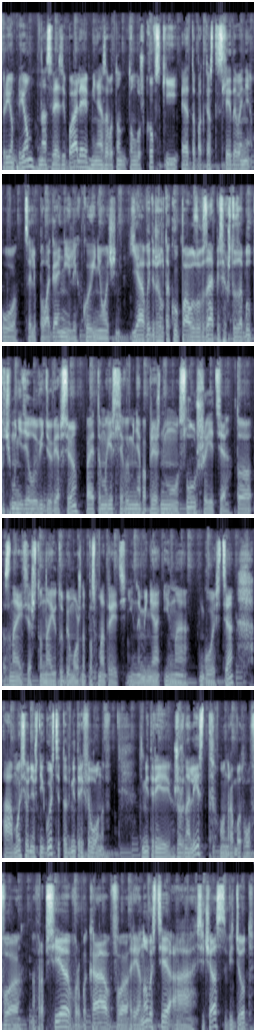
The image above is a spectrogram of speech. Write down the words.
Прием, прием, на связи Бали. Меня зовут Антон Лужковский. Это подкаст исследования о целеполагании легко и не очень. Я выдержал такую паузу в записях, что забыл, почему не делаю видеоверсию. Поэтому, если вы меня по-прежнему слушаете, то знаете, что на Ютубе можно посмотреть и на меня, и на гостя. А мой сегодняшний гость это Дмитрий Филонов. Дмитрий журналист, он работал в Фрапсе, в РБК, в РИА Новости, а сейчас ведет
